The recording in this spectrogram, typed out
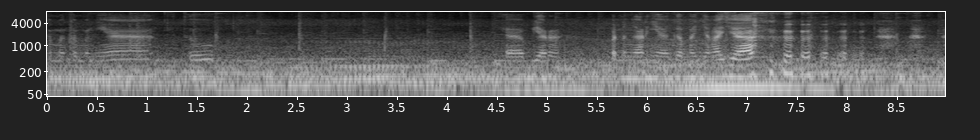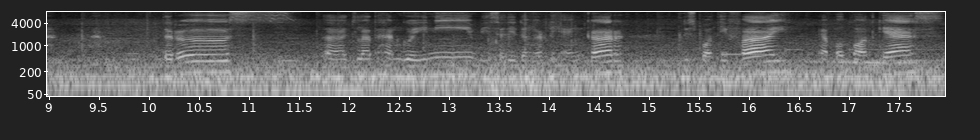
teman-temannya gitu. Ya biar pendengarnya agak banyak aja. Terus uh, celatahan gue ini bisa didengar di Anchor di Spotify Apple Podcast.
